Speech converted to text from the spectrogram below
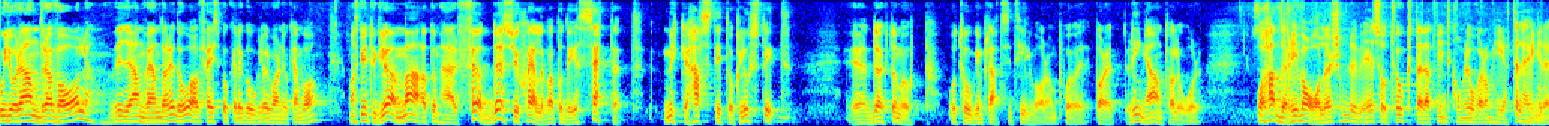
och gör andra val via användare då av Facebook eller Google eller vad det nu kan vara. Man ska inte glömma att de här föddes ju själva på det sättet. Mycket hastigt och lustigt eh, dök de upp och tog en plats i tillvaron på bara ett ringa antal år. Och hade rivaler som nu är så tuktade att vi inte kommer ihåg vad de heter längre.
